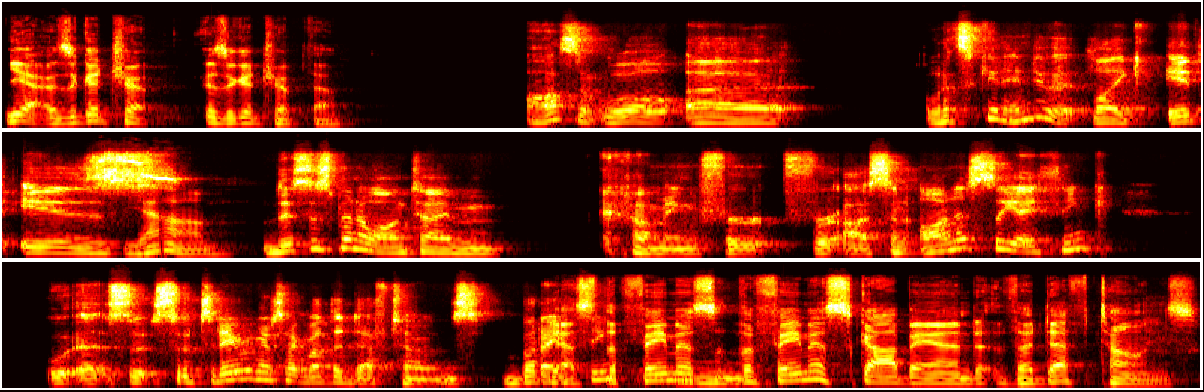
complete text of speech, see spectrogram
yeah, it was a good trip. It was a good trip though. Awesome. Well, uh, let's get into it. Like it is. Yeah. This has been a long time coming for for us, and honestly, I think. uh, So, so today we're going to talk about the Deftones, but I think the famous the famous ska band, the Deftones.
